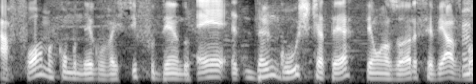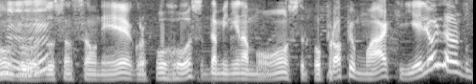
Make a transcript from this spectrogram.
A forma como o nego vai se fudendo é da angústia até. Tem umas horas, você vê as mãos Uhum. do, do Sansão Negro, o rosto da menina monstro, o próprio Mark, e ele olhando.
